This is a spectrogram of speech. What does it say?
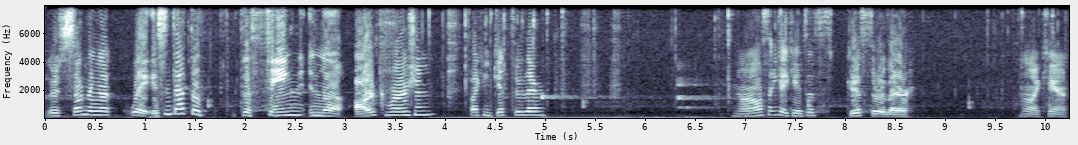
There's something that... Wait, isn't that the, the thing in the ARC version? If I can get through there? No, I don't think I can th get through there. No, I can't.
